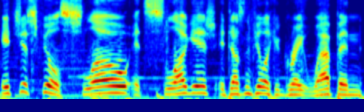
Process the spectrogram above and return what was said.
It just feels slow, it's sluggish, it doesn't feel like a great weapon.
